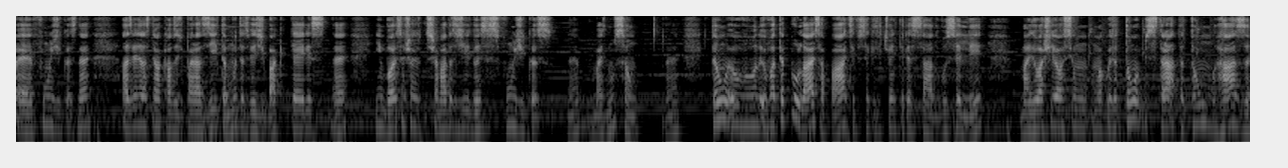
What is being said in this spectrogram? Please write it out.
é, fúngicas, né? Às vezes elas têm uma causa de parasita, muitas vezes de bactérias, né? Embora sejam chamadas de doenças fúngicas, né? Mas não são, né? Então eu vou, eu vou até pular essa parte, se você estiver interessado, você lê, mas eu achei assim uma coisa tão abstrata, tão rasa,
